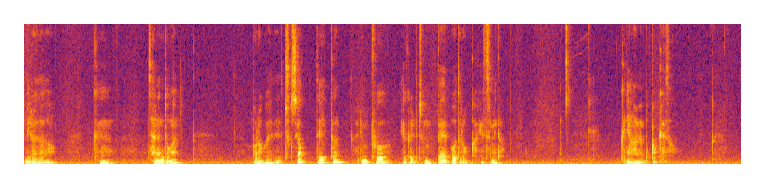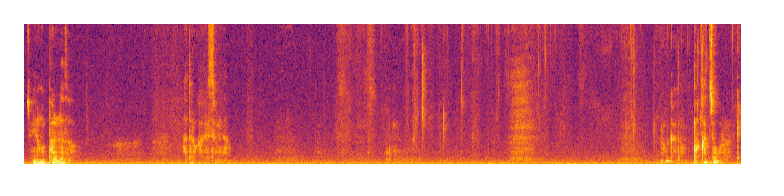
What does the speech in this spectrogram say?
밀어줘서 그 자는 동안 뭐라고 해야 돼 축적돼 있던 림프액을 좀 빼보도록 하겠습니다. 그냥 하면 뻑뻑해서 좀 이런 거 발라서 하도록 하겠습니다. 이렇게 해서 바깥쪽으로 이렇게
